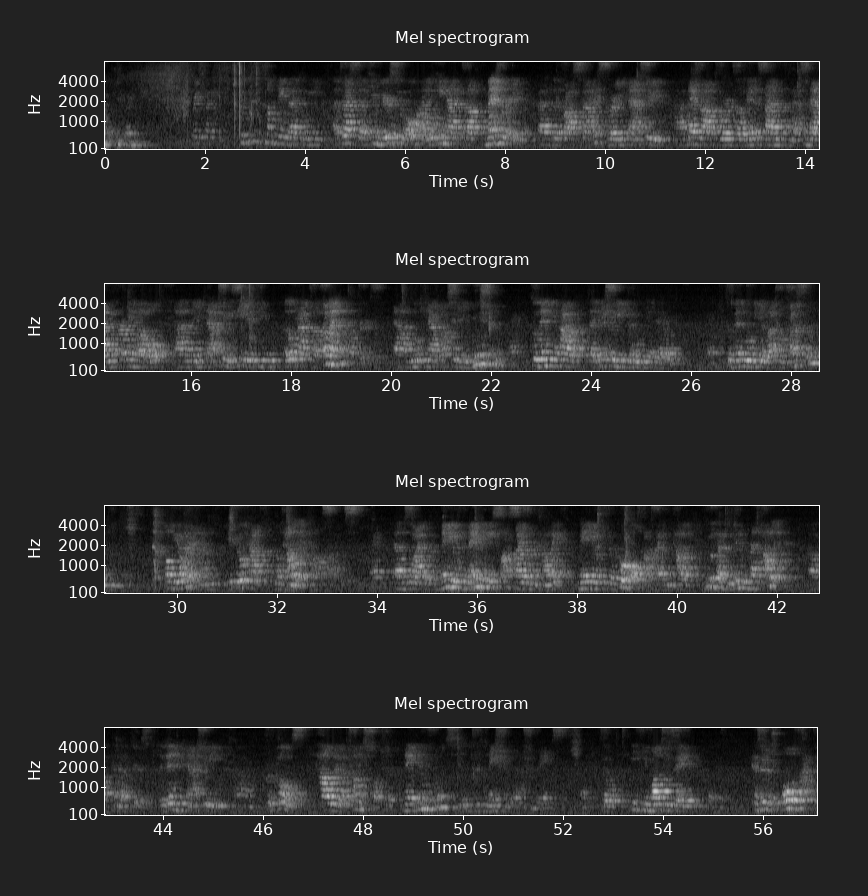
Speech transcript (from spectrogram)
So this is something that we addressed a few years ago by looking at uh, measuring uh, the frost size, where you can actually uh, measure outwards uh, the conduction band, the level, and you can actually see if you look at uh, semiconductors and looking at actually illusion. Right? So then you have that initially there will be a barrier. Right? So then there will be a lateral transfer in the heat. On the other hand, if you look at metallic oxides, right? And so I, many of the manganese oxides are metallic, many of the cobalt oxide are metallic. If you look at the metallic uh, conductors, then you can actually um, propose how the atomic structure may influence the inclination reduction rates. right? So if you want to say, uh, consider all factors?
